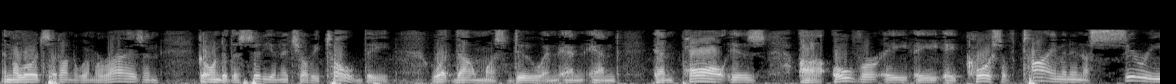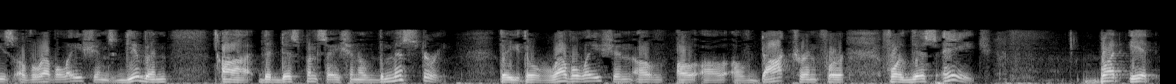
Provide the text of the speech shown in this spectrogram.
And the Lord said unto him, Arise and go into the city, and it shall be told thee what thou must do. And and and and Paul is uh, over a, a, a course of time and in a series of revelations given uh, the dispensation of the mystery. the, the revelation of, of, of doctrine for, for this age. But it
